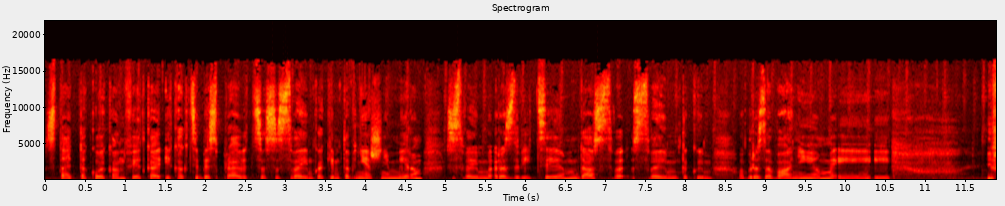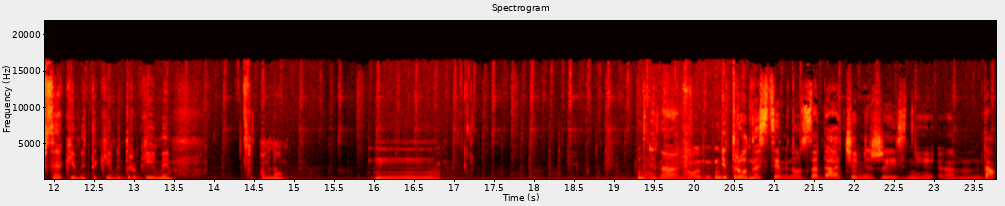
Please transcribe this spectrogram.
стать такой конфеткой и как тебе справиться со своим каким-то внешним миром, со своим развитием, да, св своим таким образованием и, и, и всякими такими другими, ну, не знаю, ну, не трудностями, но с задачами жизни, эм, да.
